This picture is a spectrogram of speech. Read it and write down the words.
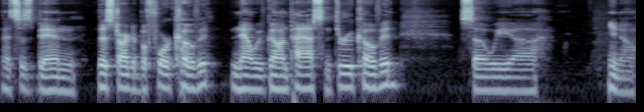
this has been this started before COVID. Now we've gone past and through COVID, so we uh, you know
